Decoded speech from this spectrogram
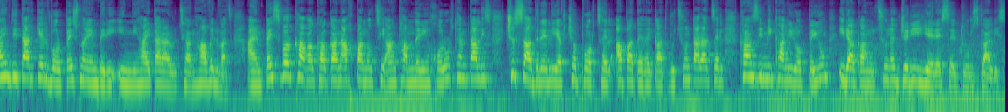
այն դիտարկել որպես նոյեմբերի 9-ի հայտարարության հավելված։ Այնպես որ քաղաքական աղբանոցի անդամներին խորհուրդ եմ տալիս չսադրել եւ չփորձել ապատեղեկատվություն տարածել, քանզի մի քանի րոպեում իրականությունը ջրի երես է դուրս գալիս։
